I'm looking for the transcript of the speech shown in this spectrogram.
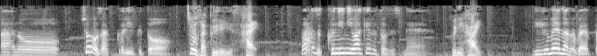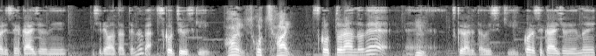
あのー超ざっくりいくと、超ざっくりでいいです。はい。まず国に分けるとですね、国、はい。有名なのがやっぱり世界中に知れ渡ってるのがスコッチウイスキー。はい、スコッチ、はい。スコットランドで、えーうん作られたウイスキー。これ世界中に、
